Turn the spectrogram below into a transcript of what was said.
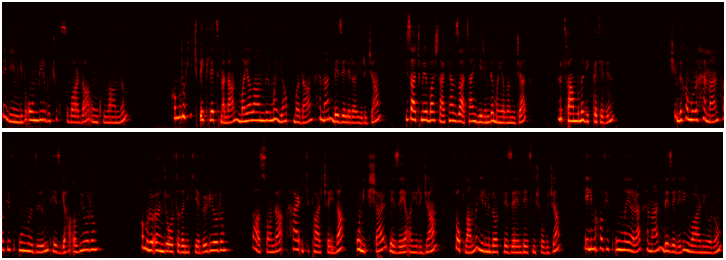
Dediğim gibi 11,5 su bardağı un kullandım. Hamuru hiç bekletmeden, mayalandırma yapmadan hemen bezeleri ayıracağım. Biz açmaya başlarken zaten yerinde mayalanacak. Lütfen buna dikkat edin. Şimdi hamuru hemen hafif unladığım tezgaha alıyorum. Hamuru önce ortadan ikiye bölüyorum. Daha sonra her iki parçayı da 12'şer bezeye ayıracağım. Toplamda 24 beze elde etmiş olacağım. Elimi hafif unlayarak hemen bezeleri yuvarlıyorum.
